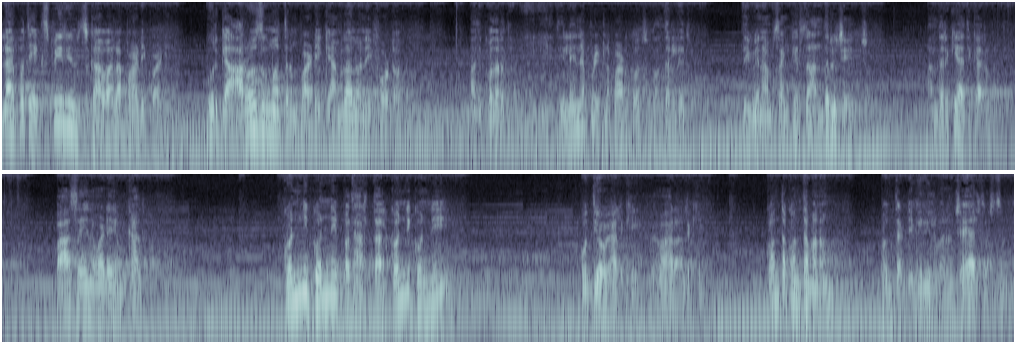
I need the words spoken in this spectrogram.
లేకపోతే ఎక్స్పీరియన్స్ కావాలా పాడి పాడి? ఊరికే ఆ రోజుకు మాత్రం పాడి కెమెరాలోని ఫోటో. అది కుదరదు. ఇది లేనప్పుడు ఇట్లా పాడుకోవచ్చు. తొందర లేదు. దివ్యనామ సంకీర్తన అందరూ చేయొచ్చు. అందరికీ అధికారం ఉంది. పాస్ అయిన వాడే ఏం కాదు. కొన్ని కొన్ని పదార్థాలు కొన్ని కొన్ని ఉద్యోగాలకి వ్యవహారాలకి కొంత కొంత మనం కొంత డిగ్రీలు మనం చేయాల్సి వస్తుంది.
